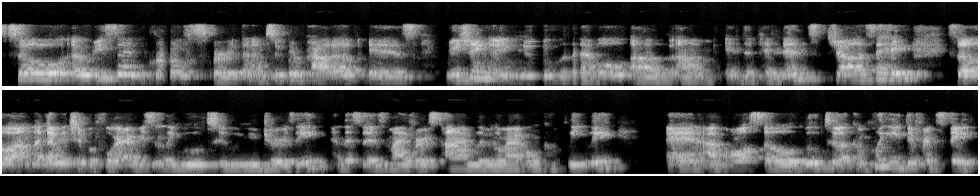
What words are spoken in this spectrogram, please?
So, a recent growth spurt that I'm super proud of is reaching a new level of um, independence, shall I say. So, um, like I mentioned before, I recently moved to New Jersey, and this is my first time living on my own completely. And I've also moved to a completely different state.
